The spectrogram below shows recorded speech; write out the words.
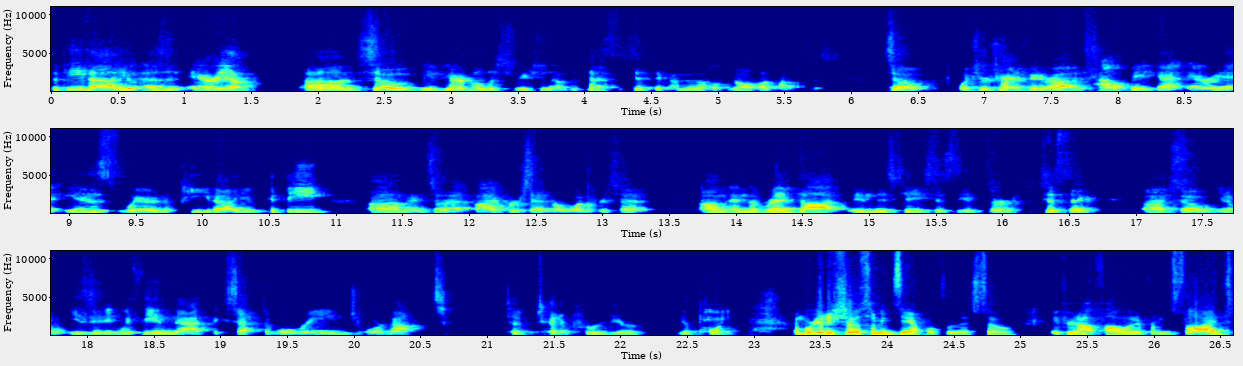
the p-value as an area. Um, so the empirical distribution of the test statistic under the null hypothesis. So what you're trying to figure out is how big that area is where the p-value could be. Um, and so that 5% or 1%. Um, and the red dot in this case is the observed statistic. Uh, so, you know, is it within that acceptable range or not to, to kind of prove your, your point. And we're going to show some examples of this. So if you're not following it from the slides,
